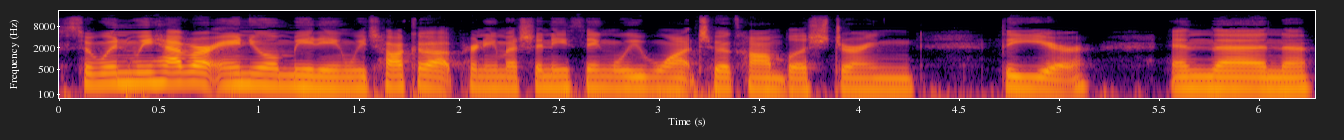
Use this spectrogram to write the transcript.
So when we have our annual meeting we talk about pretty much anything we want to accomplish during the year. And then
